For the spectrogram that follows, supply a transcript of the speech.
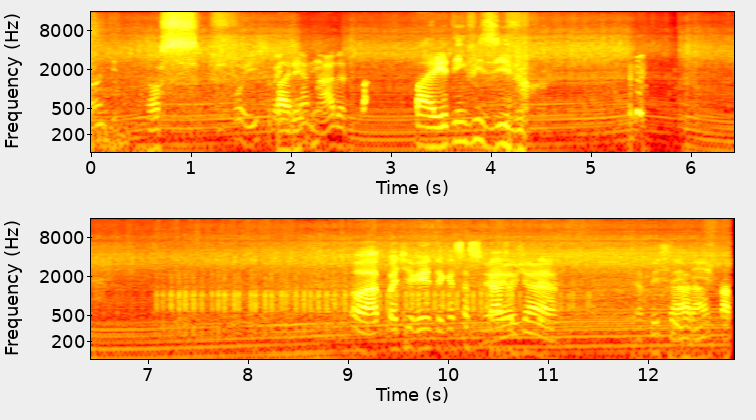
Mangue. Nossa, Foi isso, velho. Não tinha nada. Parede invisível. Ó, abre pra direita que essas É, casas. eu aqui já. tem- Já percebi. Caralho, tá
